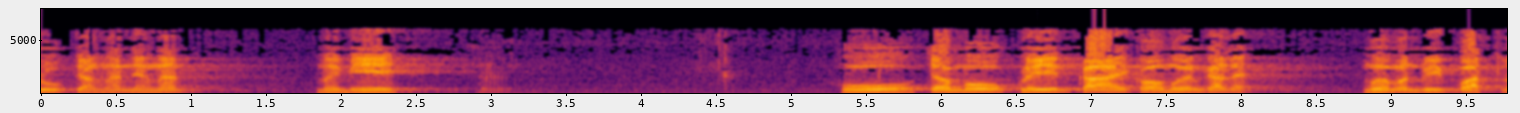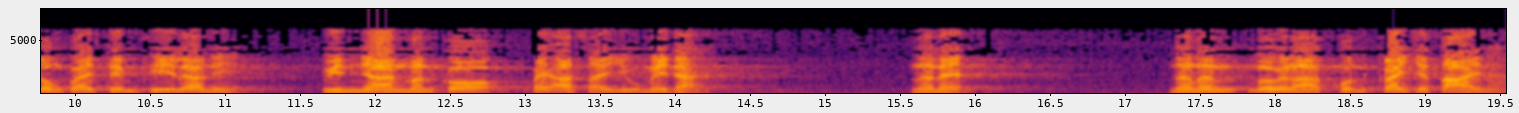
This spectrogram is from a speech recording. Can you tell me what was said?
รูปอย่างนั้นอย่างนั้น ไม่มี หูจมูกลิ้นกายก็เหมือนกันแหละ เมื่อมันวิบัติลงไปเต็มที่แล้วนี่ วิญญาณมันก็ไปอาศัยอยู่ไม่ได้ นั่นแหละ ดังนั้นเมื่อเวลาคนใกล้จะตายนะ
